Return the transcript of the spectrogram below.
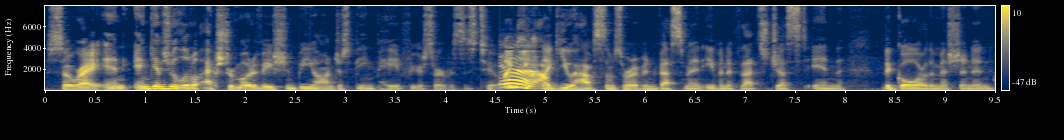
so right, and and gives you a little extra motivation beyond just being paid for your services too. Yeah. Like you, like you have some sort of investment, even if that's just in the goal or the mission. And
